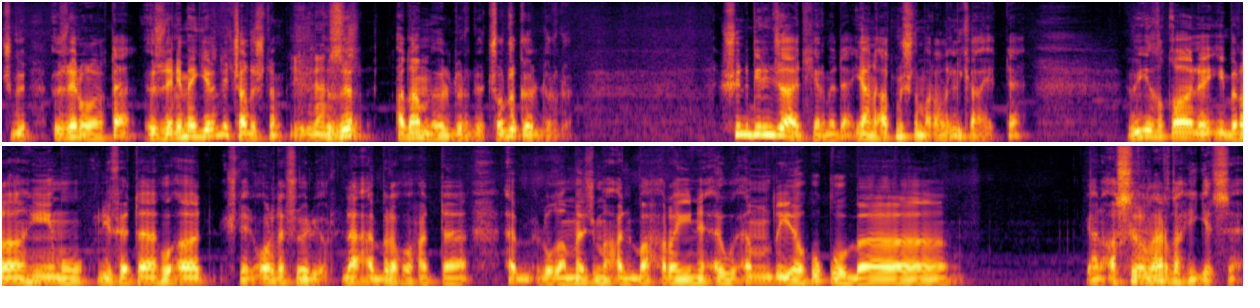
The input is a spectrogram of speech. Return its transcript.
Çünkü özel olarak da özelime girdi çalıştım. Hızır Adam öldürdü, çocuk öldürdü. Şimdi birinci ayet-i kerimede yani 60 numaralı ilk ayette ve iz kâle İbrahimu li fetâhu ad işte orada söylüyor. La abrahu hatta ebluğa mecma'al bahreyni ev emdiye hukuba. Yani asırlar dahi geçse,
